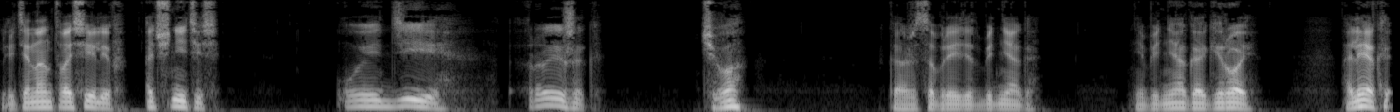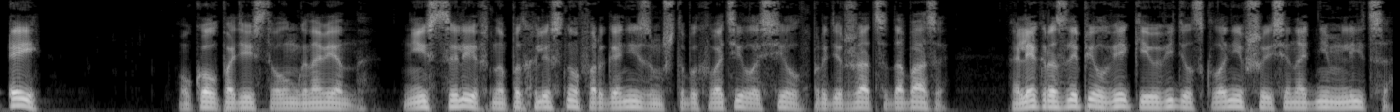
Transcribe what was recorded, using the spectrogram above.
«Лейтенант Васильев, очнитесь!» «Уйди, Рыжик!» «Чего?» Кажется, бредит бедняга. Не бедняга, а герой. «Олег, эй!» Укол подействовал мгновенно. Не исцелив, но подхлестнув организм, чтобы хватило сил продержаться до базы. Олег разлепил веки и увидел склонившиеся над ним лица,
